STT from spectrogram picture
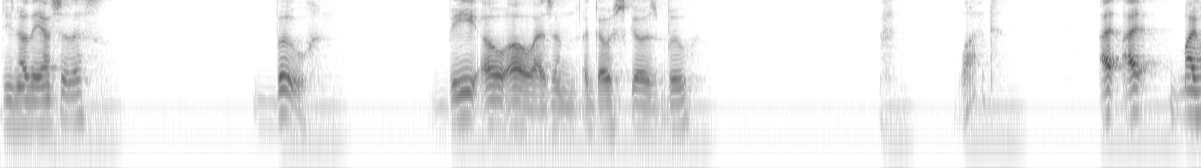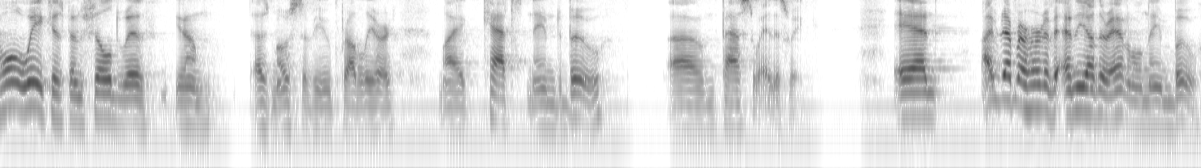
do you know the answer to this? Boo. B O O, as in a ghost goes boo. what? I, I, my whole week has been filled with, you know, as most of you probably heard, my cat named Boo um, passed away this week. And I've never heard of any other animal named Boo.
